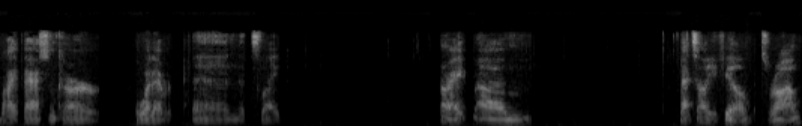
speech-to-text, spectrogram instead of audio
bypassing car, or whatever, and it's like, all right, um, that's how you feel. It's wrong.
